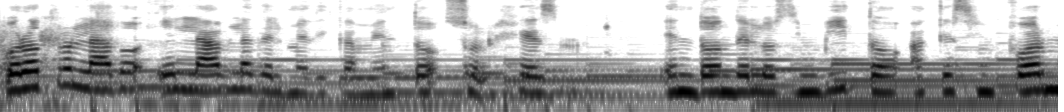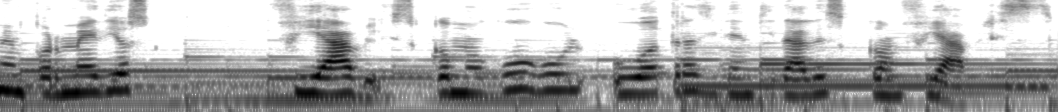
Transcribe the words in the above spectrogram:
Por otro lado, él habla del medicamento Solgesma, en donde los invito a que se informen por medios fiables, como Google u otras identidades confiables.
